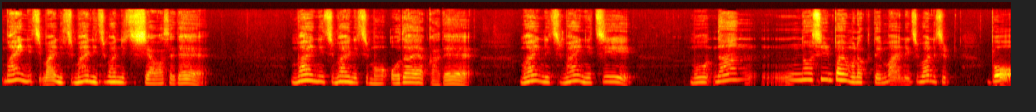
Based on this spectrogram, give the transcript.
毎日毎日毎日毎日幸せで毎日毎日もう穏やかで毎日毎日もう何の心配もなくて毎日毎日ぼ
